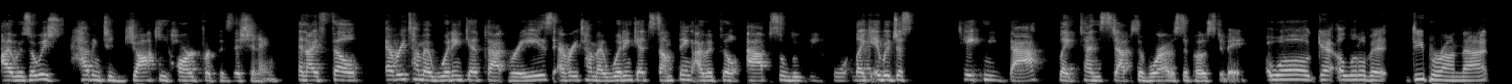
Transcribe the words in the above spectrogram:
I was always having to jockey hard for positioning. And I felt every time I wouldn't get that raise, every time I wouldn't get something, I would feel absolutely like it would just take me back like 10 steps of where I was supposed to be. We'll get a little bit deeper on that,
